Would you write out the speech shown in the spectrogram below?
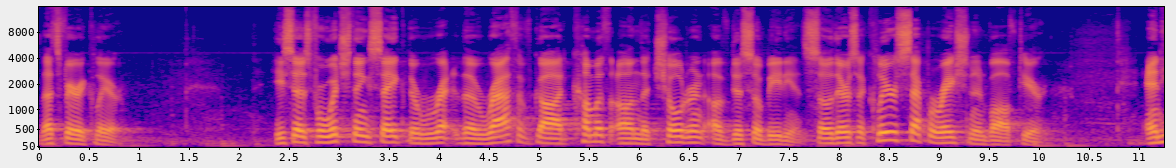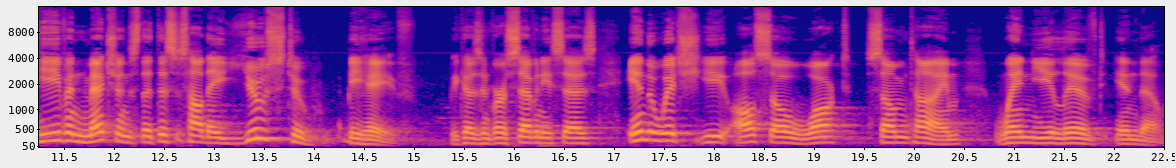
That's very clear. He says, For which things' sake the, the wrath of God cometh on the children of disobedience. So there's a clear separation involved here. And he even mentions that this is how they used to behave. Because in verse 7 he says, In the which ye also walked some time when ye lived in them.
